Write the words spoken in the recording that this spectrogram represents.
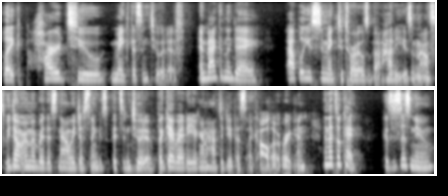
like hard to make this intuitive. And back in the day, Apple used to make tutorials about how to use a mouse. We don't remember this now, we just think it's, it's intuitive, but get ready, you're gonna have to do this like all over again. And that's okay, because this is new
